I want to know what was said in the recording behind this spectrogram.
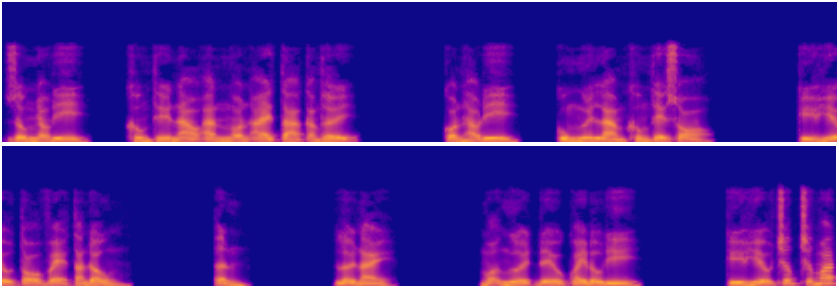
giống nhau đi, không thế nào ăn ngon ai ta cảm thấy. Còn hảo đi, cùng ngươi làm không thể so. Kỳ hiểu tỏ vẻ tán đồng. ân Lời này, mọi người đều quay đầu đi. Kỳ hiểu chớp chớp mắt,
